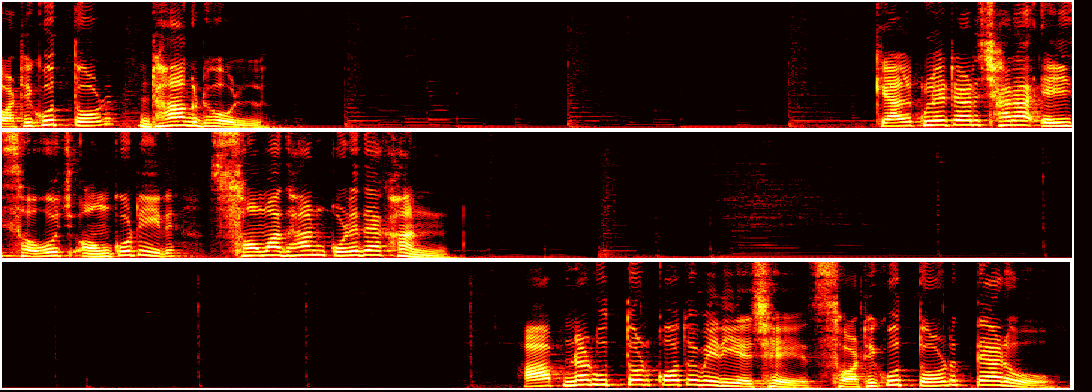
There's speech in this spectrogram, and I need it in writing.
সঠিক উত্তর, ঢাক ঢোল। ক্যালকুলেটর ছাড়া এই সহজ অঙ্কটির সমাধান করে দেখান। আপনার উত্তর কত বেরিয়েছে? সঠিক উত্তর তেরো।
